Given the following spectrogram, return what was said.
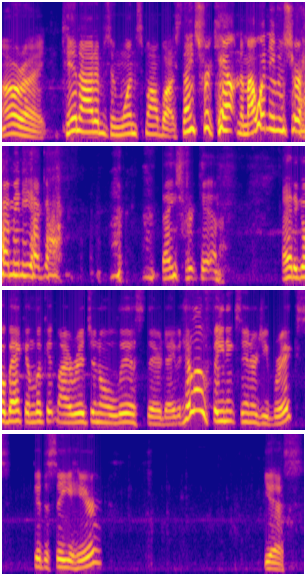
All right. 10 items in one small box. Thanks for counting them. I wasn't even sure how many I got. Thanks for counting. I had to go back and look at my original list there, David. Hello, Phoenix Energy Bricks. Good to see you here. Yes.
